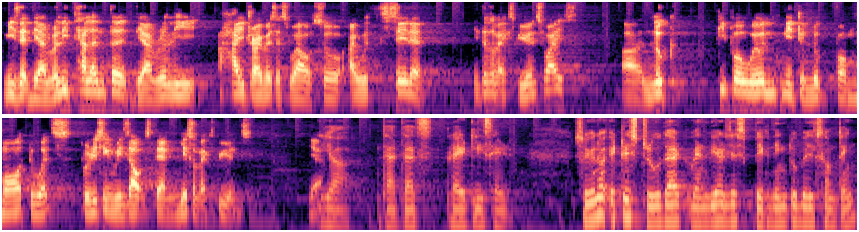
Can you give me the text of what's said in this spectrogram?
means that they are really talented, they are really high drivers as well. So I would say that in terms of experience wise, uh, look, people will need to look for more towards producing results than years of experience. Yeah. Yeah, that that's rightly said. So you know, it is true that when we are just beginning to build something,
